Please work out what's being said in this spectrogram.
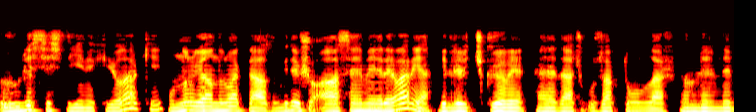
öyle sesli yemek yiyorlar ki onları uyandırmak lazım. Bir de şu ASMR var ya birileri çıkıyor ve hele daha çok uzak doğulular önlerinde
